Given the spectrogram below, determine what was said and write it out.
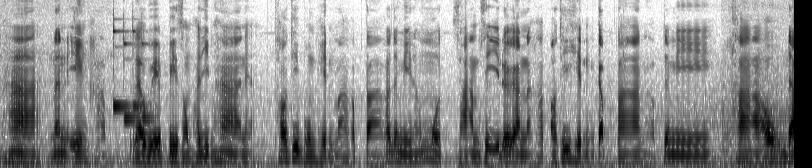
2025 นั่นเองครับ และเวฟปี 2025 เนี่ย เท่าที่ผมเห็นมากับตาก็จะมีทั้งหมด 3 สีด้วยกันนะครับ เอาที่เห็นกับตานะครับจะมีขาวด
